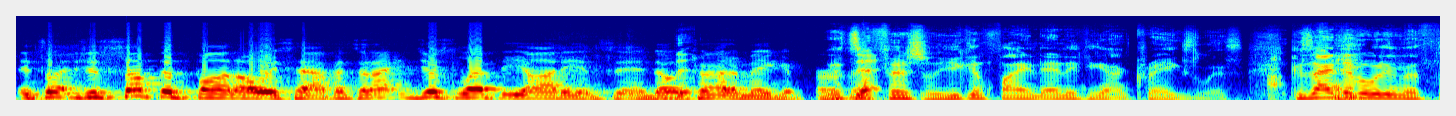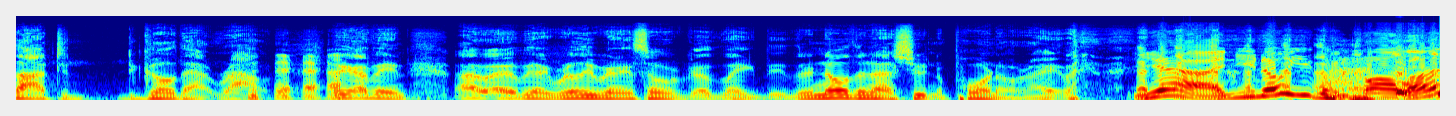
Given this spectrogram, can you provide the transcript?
it's uh, just something fun always happens, and I just let the audience in. Don't try to make it perfect. It's official. You can find anything on Craigslist because I never would even thought to, to go that route. Like, I mean, I, I mean, like really, really, so like they know they're not shooting a porno, right? yeah, and you know you can call us,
